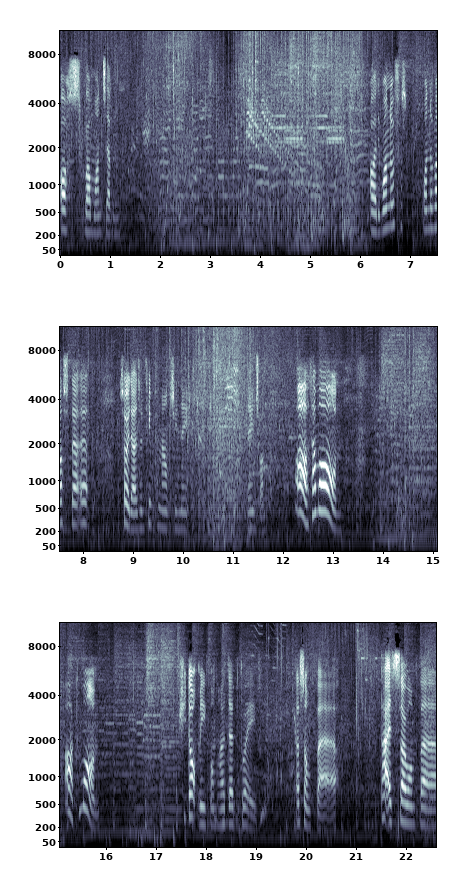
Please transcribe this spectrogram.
OS 117. Oh, did one of us, one of us get it? Uh, sorry guys, I keep pronouncing name, names wrong. Oh, come on! Oh, come on! She got me from her dead grave. That's unfair. That is so unfair.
